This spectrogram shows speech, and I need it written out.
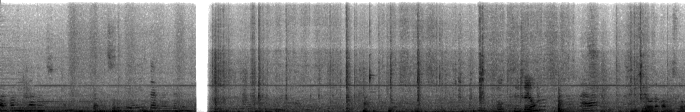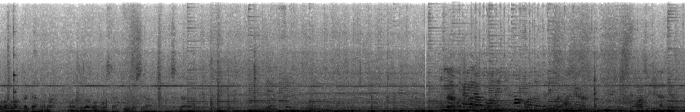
갈 겁니다. 집에 일단 만나. 드릴까요? 아. 드세요다 밥을 쓰려고 라고 한 거니까 누나 뭐 들어가서 먹자 들어가시라 들어가시라 아, 지금 하세요.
